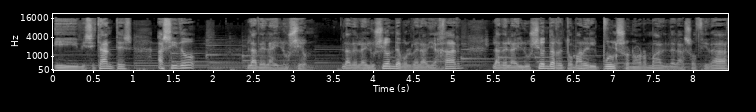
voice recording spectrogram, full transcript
y visitantes, ha sido la de la ilusión. La de la ilusión de volver a viajar, la de la ilusión de retomar el pulso normal de la sociedad,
